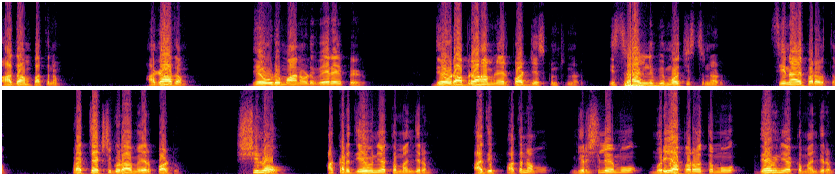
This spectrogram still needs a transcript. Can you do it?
ఆదాం పతనం అగాధం. దేవుడు మానవుడు వేరైపోయాడు. దేవుడు అబ్రహాం ఏర్పాటు చేసుకుంటున్నాడు. ఇస్రాయల్ని విమోచిస్తున్నాడు. సినాయి పర్వతం ప్రత్యక్ష గుడాం ఏర్పాటు. షిలో అక్కడ దేవుని యొక్క మందిరం. అది పతనం. ఎరుసలేము మొరియా పర్వతము దేవుని యొక్క మందిరం.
